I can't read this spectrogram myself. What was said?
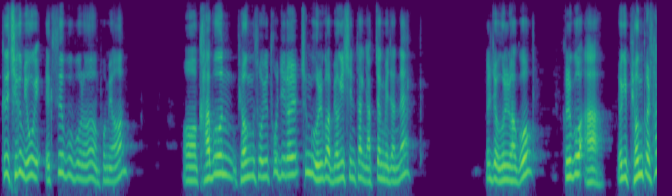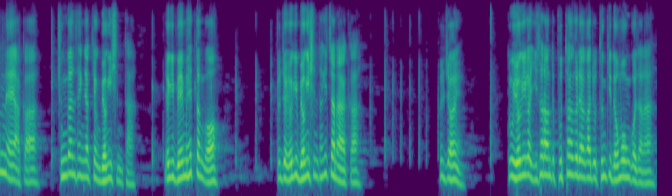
근데 지금 요 X 부분은 보면 어, 갑은 병소유 토지를 친구 을과 명의 신탁 약정 맺었네? 그죠? 을하고. 그리고, 아, 여기 병 걸 샀네, 아까. 중간 생략적 명의 신탁. 여기 매매했던 거. 그죠? 여기 명의 신탁 했잖아, 아까. 그죠? 그리고 여기가 이 사람한테 부탁을 해가지고 등기 넘어온 거잖아.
